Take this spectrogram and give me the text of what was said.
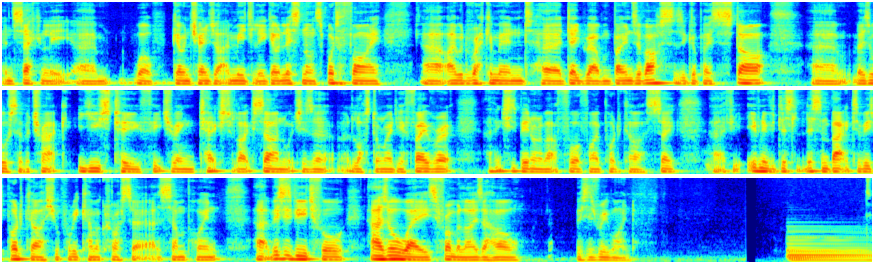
And secondly, um, well, go and change that immediately. Go and listen on Spotify. Uh, I would recommend her debut album, Bones of Us, is a good place to start. Um, there's also the track Used to featuring Texture Like Sun, which is a, a Lost on Radio favourite. I think she's been on about four or five podcasts. So uh, if you, even if you just listen back to these podcasts, you'll probably come across it at some point. Uh, this is beautiful. As always, from Eliza Hull, this is Rewind. Do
